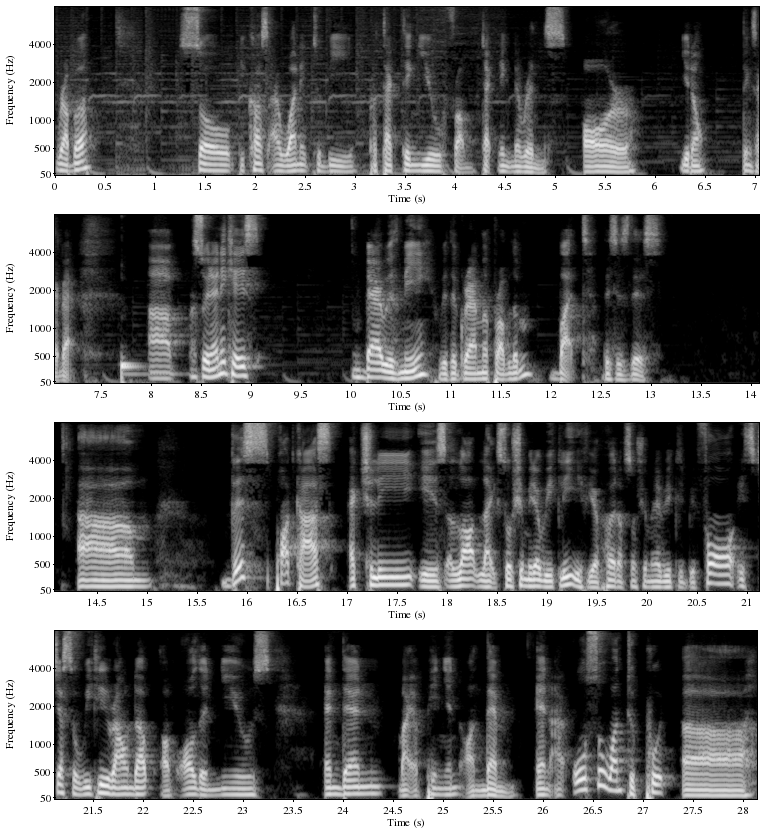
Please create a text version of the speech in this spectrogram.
rubber. So because I want it to be protecting you from tech ignorance or you know things like that. Uh, so in any case, bear with me with the grammar problem, but this is this. Um, this podcast actually is a lot like Social Media Weekly. If you have heard of Social Media Weekly before, it's just a weekly roundup of all the news and then my opinion on them. And I also want to put uh,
